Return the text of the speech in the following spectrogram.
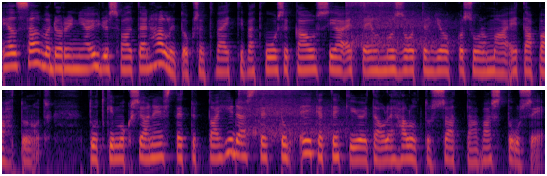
El Salvadorin ja Yhdysvaltain hallitukset väittivät vuosikausia, että El Mozoten joukkosurmaa ei tapahtunut. Tutkimuksia on estetty tai hidastettu, eikä tekijöitä ole haluttu saattaa vastuuseen.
